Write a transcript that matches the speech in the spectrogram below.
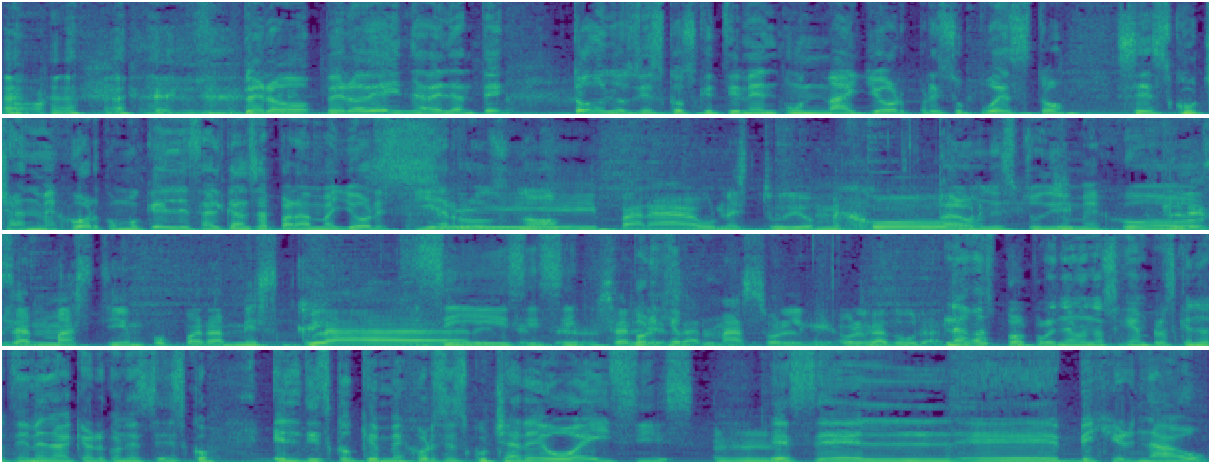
¿no? pero pero de ahí en adelante todos los discos que tienen un mayor presupuesto se escuchan mejor, como que les alcanza para mayores fierros, ¿no? Sí, para un estudio mejor. Para un estudio mejor. Les dan más tiempo para mezclar. Sí, sí, etcétera. sí. O sea, Por les ejemplo- dan más holg- holgadura. Nada más por poner unos ejemplos que no tienen nada que ver con este disco. El disco que mejor se escucha de Oasis es el eh, Be Here Now.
